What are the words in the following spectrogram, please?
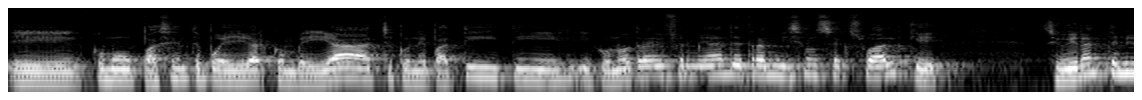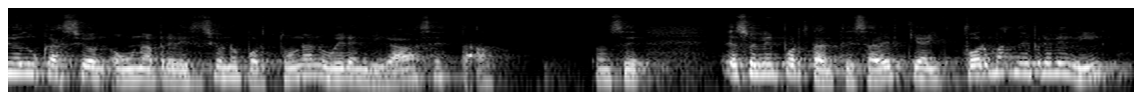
eh, como un paciente puede llegar con VIH, con hepatitis y con otras enfermedades de transmisión sexual que si hubieran tenido educación o una prevención oportuna no hubieran llegado a ese estado. Entonces, eso es lo importante, saber que hay formas de prevenir.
